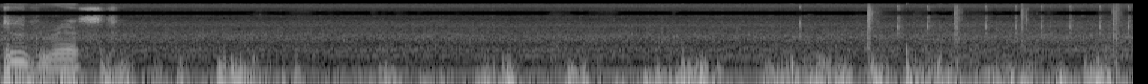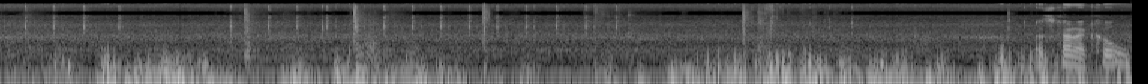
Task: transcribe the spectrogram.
Dude missed. kind of cool.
